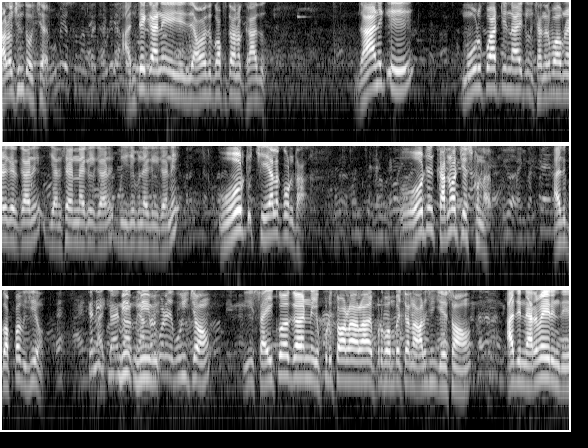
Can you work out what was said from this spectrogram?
ఆలోచనతో వచ్చారు. అంతేకాని ఇది అవధి గొప్పతనం కాదు. దానికి మూడు పార్టీ నాయకులు చంద్రబాబు నాయుడు గారు కానీ జనసేన నాయకులు కానీ బీజేపీ నాయకులు కానీ ఓటు చేయకుండా ఓటుని కన్వర్ట్ చేసుకున్నారు. అది గొప్ప విజయం. కానీ మీ మీ కూడా ఊహించాం. ఈ సైకో గాడిని ఎప్పుడు తోలాలా ఎప్పుడు పంపించాలని ఆలోచన చేసాం అది నెరవేరింది.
